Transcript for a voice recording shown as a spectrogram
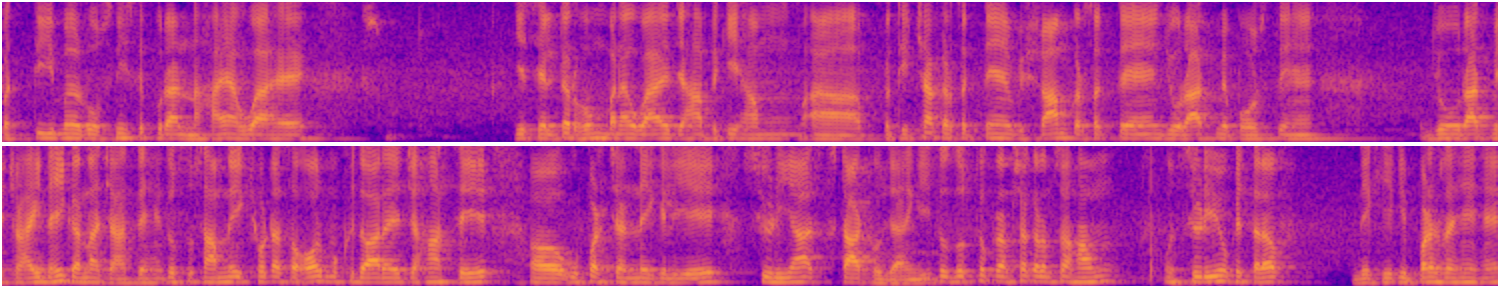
बत्ती मतलब रोशनी से पूरा नहाया हुआ है। ये शेल्टर होम बना हुआ है, जहाँ पे कि हम प्रतीक्षा कर सकते हैं, विश्राम कर सकते हैं, जो रात में पहुँचते हैं, जो रात में चढ़ाई नहीं करना चाहते हैं। दोस्तों, सामने एक छोटा सा और मुख्य द्वार है, जहाँ से ऊपर चढ़ने के लिए सीढ़ियाँ स्टार्ट हो जाएँगी। तो दोस्तों, क्रमशः क्रमशः हम उन सीढ़ियों की तरफ़ देखिए कि बढ़ रहे हैं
